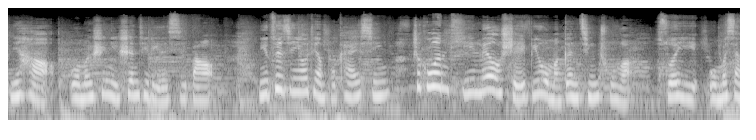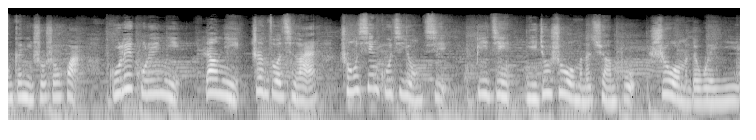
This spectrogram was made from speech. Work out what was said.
你好，我们是你身体里的细胞。你最近有点不开心，这个问题没有谁比我们更清楚了，所以我们想跟你说说话，鼓励鼓励你，让你振作起来，重新鼓起勇气。毕竟你就是我们的全部，是我们的唯一。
